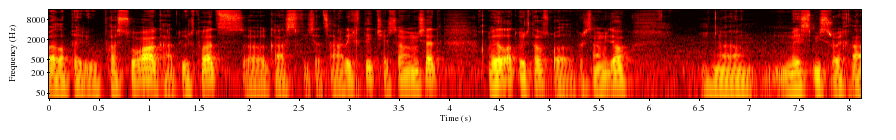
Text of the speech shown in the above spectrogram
ყველაფერი უფასოა, გატვირთვაც, გას ვისაც არიხდით, შესაბამისად, ყველა ტვირთავს ყველაფერს. ამიტომ მესმის რო ხა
